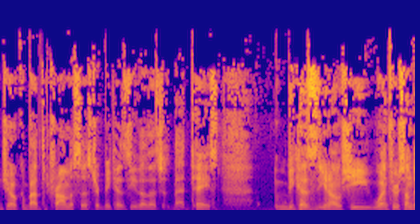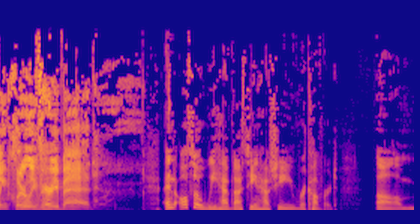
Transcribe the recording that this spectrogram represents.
joke about the trauma sister because you know that's just bad taste. Because you know she went through something clearly very bad. And also we have not seen how she recovered. Um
